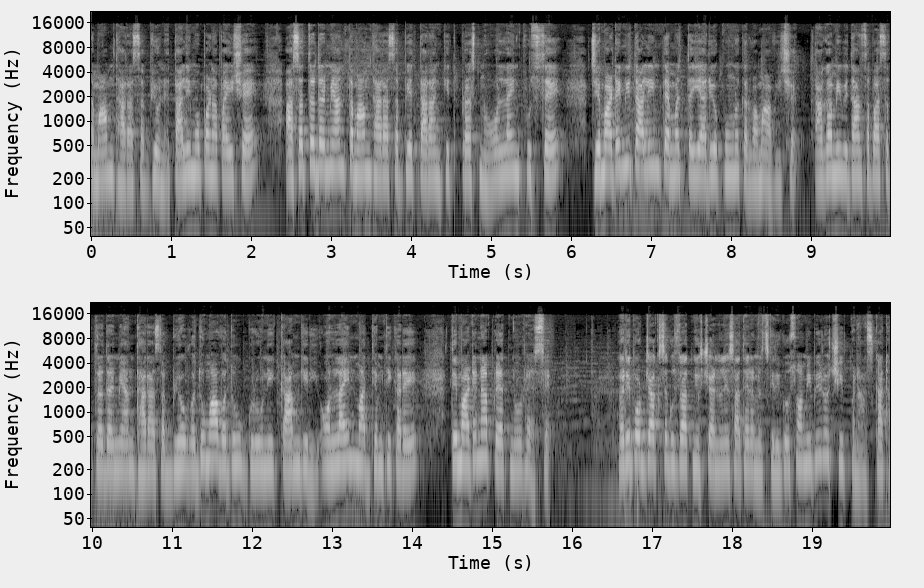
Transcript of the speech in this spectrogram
તમામ ધારાસભ્યોને તાલીમો પણ અપાઈ છે. આ સત્ર દરમિયાન તમામ ધારાસભ્ય તારાંકિત પ્રશ્નો ઓનલાઈન પૂછશે, જે માટેની તાલીમ તેમજ તૈયારીઓ પૂર્ણ કરવામાં આવી છે. આગામી વિધાનસભા સત્ર દરમિયાન ધારાસભ્યો વધુમાં વધુ ગૃહની કામગીરી ઓનલાઈન માધ્યમથી કરે તે માટેના પ્રયત્નો રહેશે. રિપોર્ટ જાગશે ગુજરાત ન્યૂઝ ચેનલની સાથે રમેશ ગિરી ગોસ્વામી, બ્યુરો ચીફ બનાસકાંઠા.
